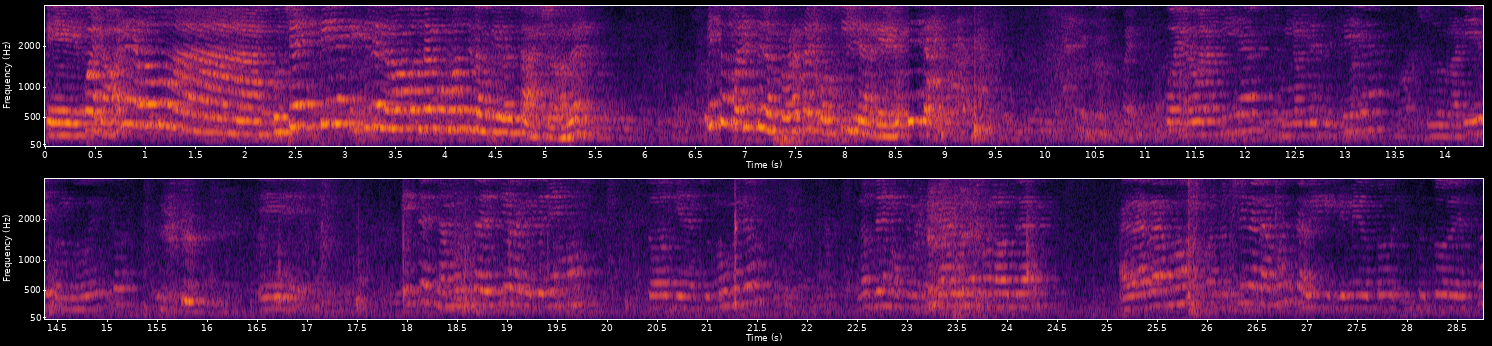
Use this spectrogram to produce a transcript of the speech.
Eh, bueno, ahora la vamos a escuchar a Estela, que Estela nos va a contar cómo hace los bioensayos. A ver. Esto parece los programas de cocina que... Bueno, buenos días, mi nombre es Estela, ayudo a María con todo esto. Eh, esta es la muestra de tierra que tenemos, todos tienen su número, no tenemos que mezclar una con otra. Agarramos, cuando llega la muestra, vi que primero hizo todo eso.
